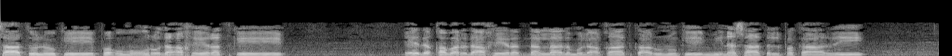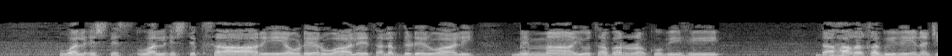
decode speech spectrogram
ساتلو کې په امور د اخرت کې اې د قبر د اخرت د الله د ملاقات کارونو کې مینا ساتل پکار دی والاستكثار او ډیرواله طلب د ډیروالی مما یتبرک به دا هغه قبیله نه چې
